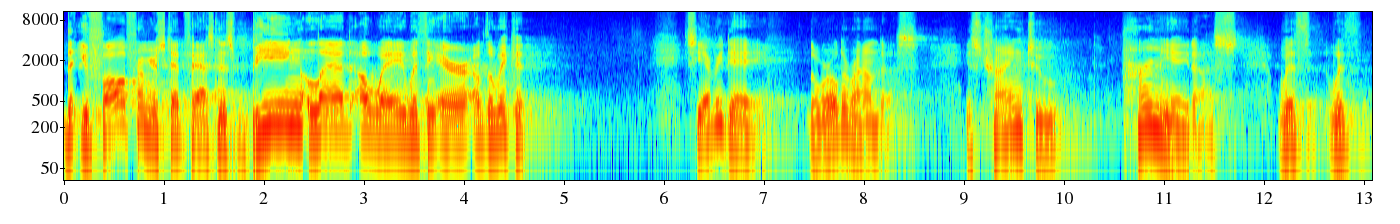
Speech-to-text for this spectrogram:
that you fall from your steadfastness, being led away with the error of the wicked. See, every day, the world around us is trying to permeate us with, with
